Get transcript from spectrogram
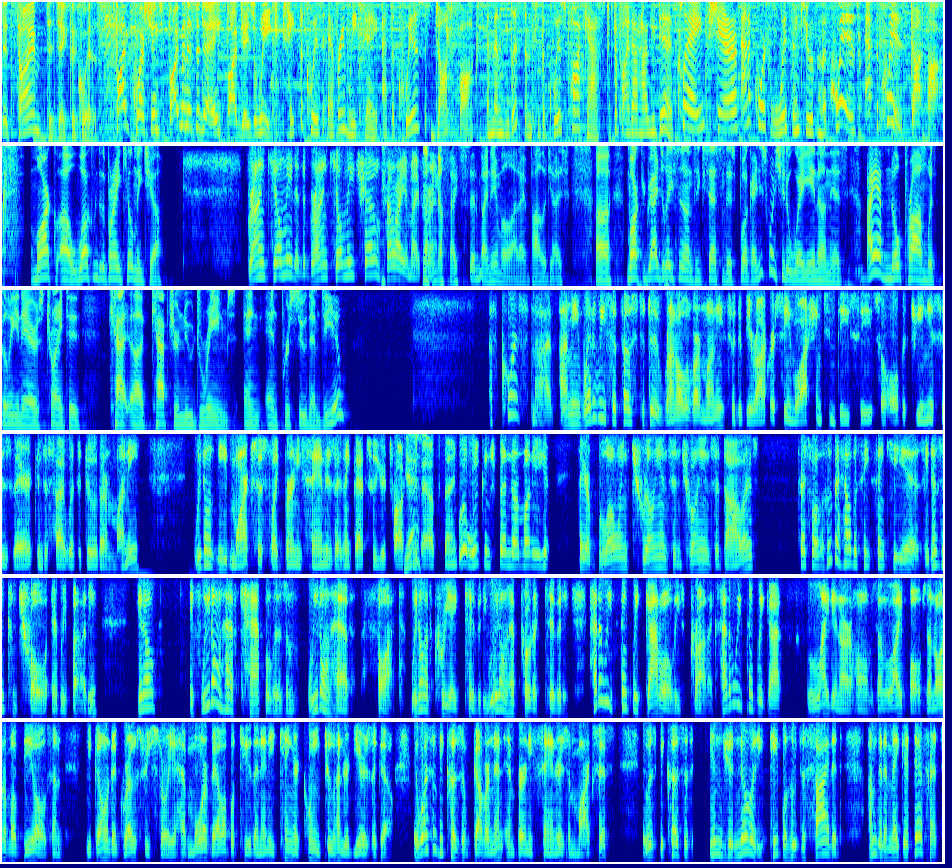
It's time to take the quiz. Five questions, five minutes a day, five days a week. Take the quiz every weekday at thequiz.fox and then listen to the quiz podcast to find out how you did. Play, share, and of course, listen to the quiz at thequiz.fox. Mark, uh, welcome to the Brian Kilmeade Show. Brian Kilmeade at the Brian Kilmeade Show. How are you, my friend? I know I said my name a lot. I apologize. Uh, Mark, congratulations on the success of this book. I just want you to weigh in on this. I have no problem with billionaires trying to ca- uh, capture new dreams and and pursue them. Do you? Of course not. I mean, what are we supposed to do? Run all of our money through the bureaucracy in Washington, D.C., so all the geniuses there can decide what to do with our money? We don't need Marxists like Bernie Sanders. I think that's who you're talking Yes. about, saying, well, we can spend our money here. They are blowing trillions and trillions of dollars. First of all, who the hell does he think he is? He doesn't control everybody. You know, if we don't have capitalism, we don't have thought. We don't have creativity. We don't have productivity. How do we think we got all these products? How do we think we got light in our homes and light bulbs and automobiles and you go into a grocery store, you have more available to you than any king or queen 200 years ago. It wasn't because of government and Bernie Sanders and Marxists. It was because of ingenuity, people who decided, I'm going to make a difference.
